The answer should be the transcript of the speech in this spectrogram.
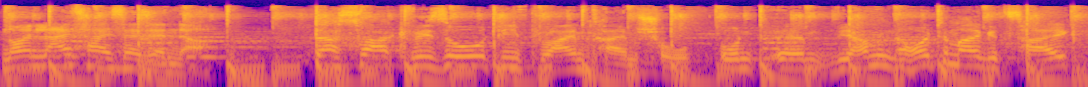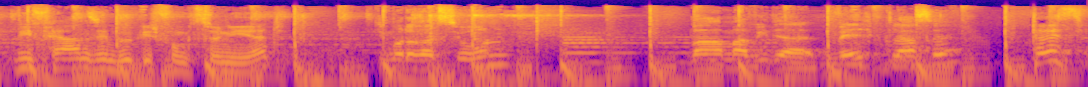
Neun Live heißt der Sender. Das war Quiso, die Primetime-Show. Und ähm, wir haben Ihnen heute mal gezeigt, wie Fernsehen wirklich funktioniert. Die Moderation war mal wieder Weltklasse. Tschüss.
